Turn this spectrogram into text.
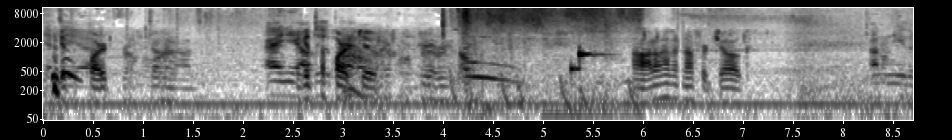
get the uh, Part. And yeah, I'll Get do the part too. Oh, Oh, I don't have enough for jug. I don't either.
